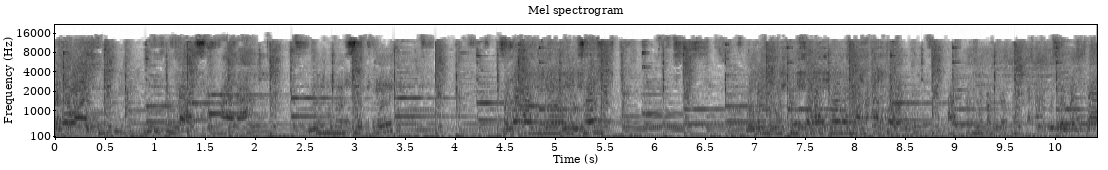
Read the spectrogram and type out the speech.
Salawati Bismillah Subhana Ini maksud E Salawat Jawa Risa Ini maksud Salawat Jawa Risa Apa yang maksud Salawat Jawa Risa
